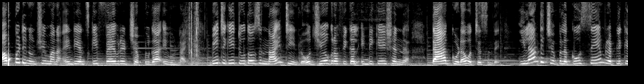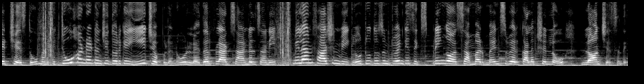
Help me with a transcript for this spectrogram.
అప్పటి నుంచి మన ఇండియన్స్కి ఫేవరెట్ చెప్పులుగా ఇవి ఉన్నాయి. వీటికి టూ థౌజండ్ నైన్టీన్లో జియోగ్రఫికల్ ఇండికేషన్ ట్యాగ్ కూడా వచ్చేసింది. ఇలాంటి చెప్పులకు సేమ్ రెప్లికేట్ చేస్తూ మనకి టూ హండ్రెడ్ నుంచి దొరికే ఈ చెప్పులను లెదర్ ఫ్లాట్ శాండిల్స్ అని మిలాన్ ఫ్యాషన్ వీక్లో two thousand twenty six spring or summer men's wear కలెక్షన్లో లాంచ్ చేసింది.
